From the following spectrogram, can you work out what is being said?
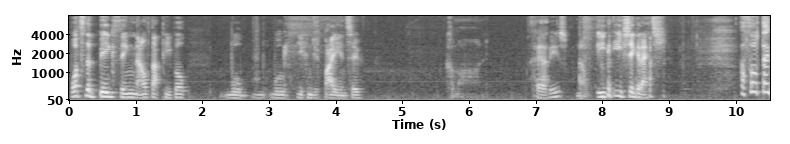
What's the big thing now that people will will you can just buy into? Come on, Furbies. no e- e-cigarettes. I thought they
